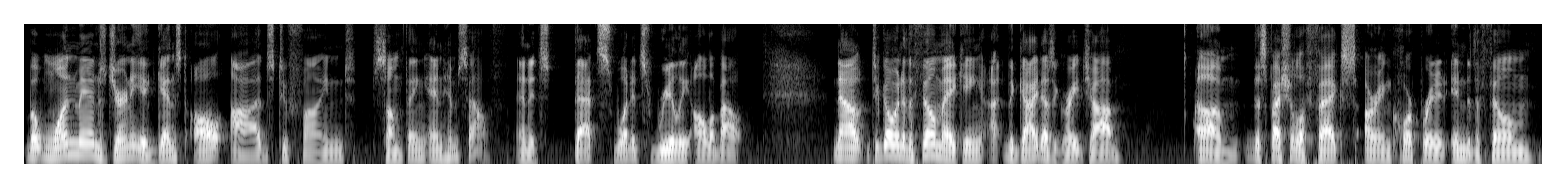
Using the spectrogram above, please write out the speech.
but one man's journey against all odds to find something and himself, and it's that's what it's really all about. Now, to go into the filmmaking, uh, the guy does a great job. Um, the special effects are incorporated into the film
